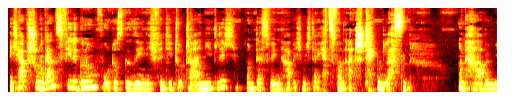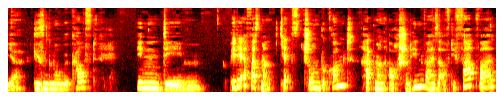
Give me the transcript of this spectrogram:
Ich habe schon ganz viele Gnome-Fotos gesehen. Ich finde die total niedlich und deswegen habe ich mich da jetzt von anstecken lassen und habe mir diesen Gnome gekauft. In dem PDF, was man jetzt schon bekommt, hat man auch schon Hinweise auf die Farbwahl.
